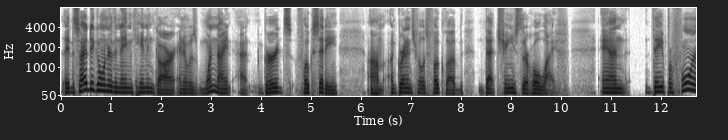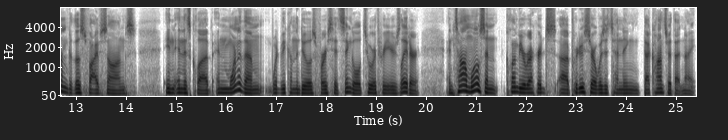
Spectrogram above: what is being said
They decided to go under the name Kane and Garr, and it was one night at Gerde's Folk City, um, a Greenwich Village folk club, that changed their whole life. And they performed those five songs in, in this club, and one of them would become the duo's first hit single two or three years later. And Tom Wilson, Columbia Records uh, producer, was attending that concert that night.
